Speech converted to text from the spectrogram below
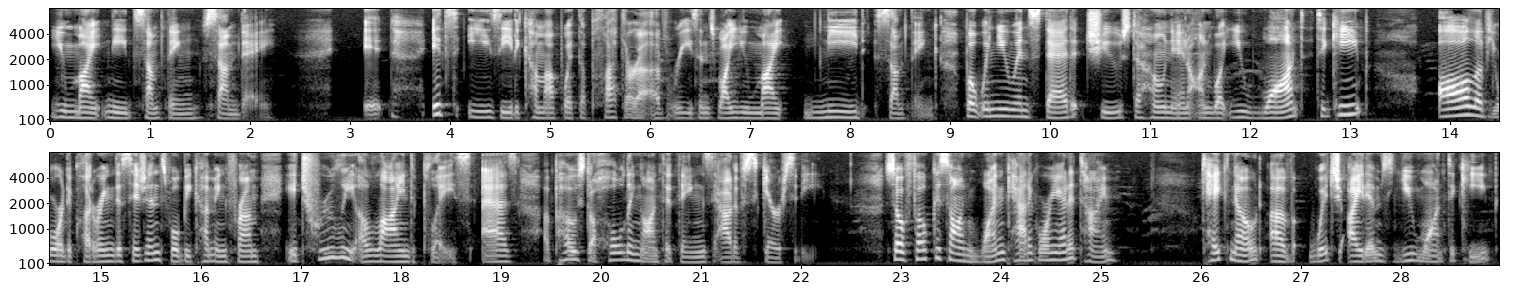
you might need something someday. It it's easy to come up with a plethora of reasons why you might need something. But when you instead choose to hone in on what you want to keep, all of your decluttering decisions will be coming from a truly aligned place as opposed to holding on to things out of scarcity. So focus on one category at a time Take note of which items you want to keep,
